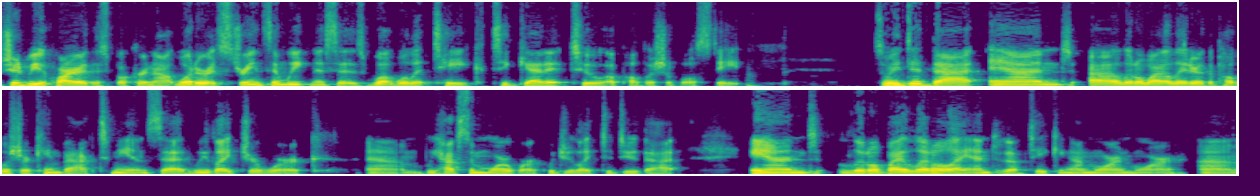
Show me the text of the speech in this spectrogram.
should we acquire this book or not? What are its strengths and weaknesses? What will it take to get it to a publishable state? So I did that, and a little while later, the publisher came back to me and said, "We liked your work. Um, we have some more work. Would you like to do that?" And little by little, I ended up taking on more and more. Um,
